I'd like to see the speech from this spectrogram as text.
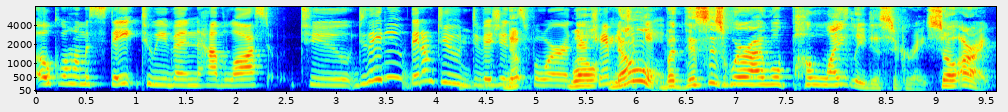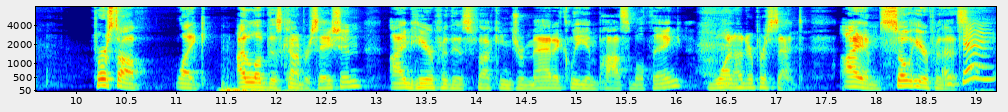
Oklahoma State to even have lost to. Do they do? They don't do divisions No, for their well, championship no, game. but this is where I will politely disagree. So, all right. First off, like I love this conversation. I'm here for this fucking dramatically impossible thing. 100%. I am so here for this. okay,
